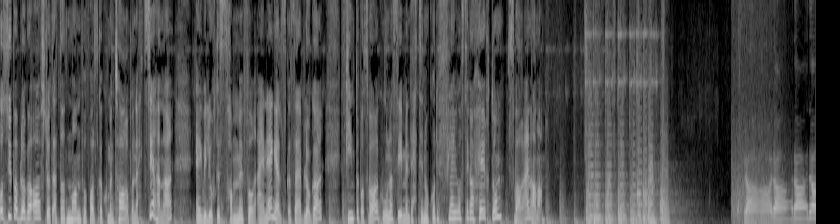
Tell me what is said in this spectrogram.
Og superblogger avslørt etter at mannen forfalska kommentarer på nettsida hennes. Jeg ville gjort det samme for en jeg elsker, sier blogger. Fint å forsvare kona si, men dette er noe av det flaueste jeg har hørt om, svarer en annen. Ra, ra, ra, ra,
